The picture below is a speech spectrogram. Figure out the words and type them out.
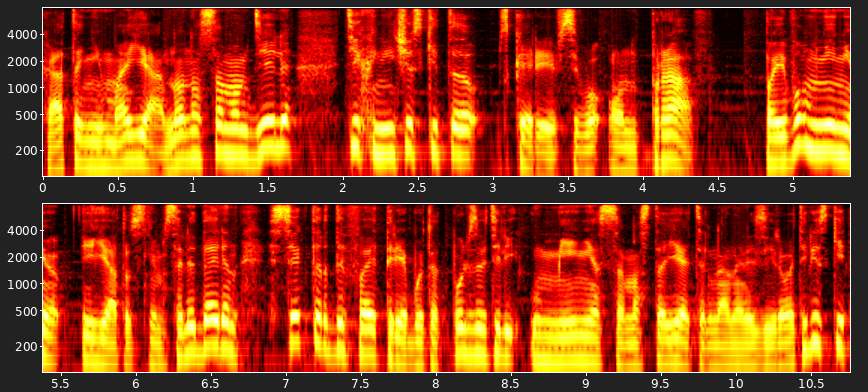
хата не моя, но на самом деле технически-то, скорее всего, он прав. По его мнению, и я тут с ним солидарен, сектор DeFi требует от пользователей умения самостоятельно анализировать риски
